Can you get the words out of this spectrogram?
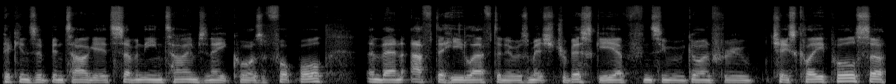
Pickens had been targeted 17 times in eight quarters of football. And then after he left and it was Mitch Trubisky, everything seemed to be going through Chase Claypool. So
